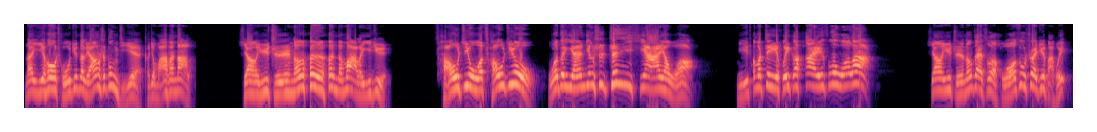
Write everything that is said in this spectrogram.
那以后楚军的粮食供给可就麻烦大了。项羽只能恨恨地骂了一句：“曹咎啊，曹咎！我的眼睛是真瞎呀！我，你他妈这回可害死我了！”项羽只能再次火速率军返回。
